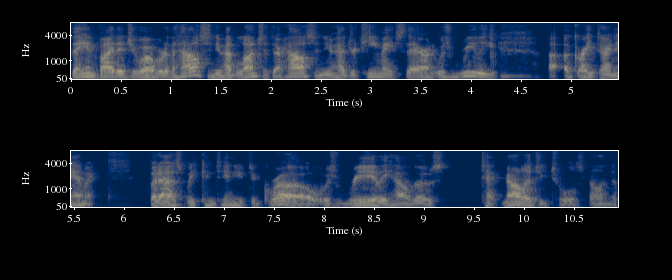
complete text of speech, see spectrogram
they invited you over to the house and you had lunch at their house and you had your teammates there. And it was really a, great dynamic. But as we continued to grow, it was really how those technology tools fell into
